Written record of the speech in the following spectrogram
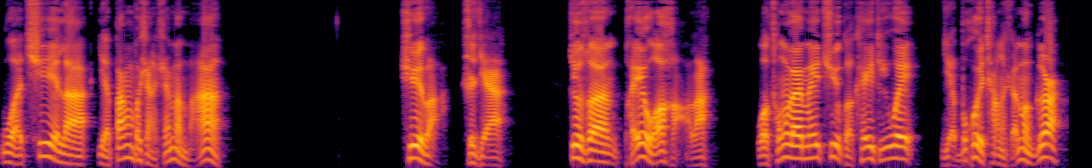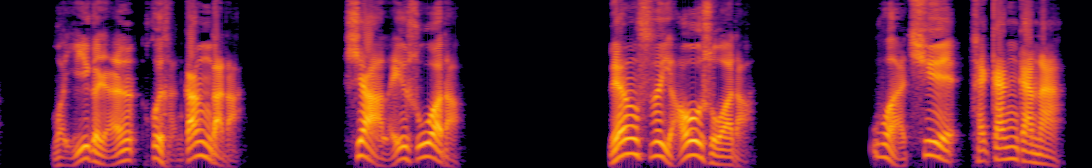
我去了也帮不上什么忙。去吧，师姐，就算陪我好了。我从来没去过 KTV，也不会唱什么歌，我一个人会很尴尬的。”夏雷说道。梁思瑶说道：“我去才尴尬呢。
